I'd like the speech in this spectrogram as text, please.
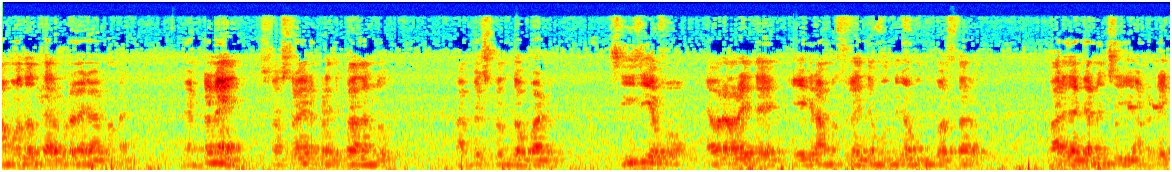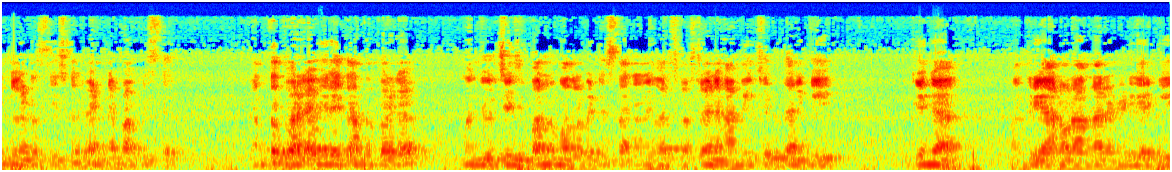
ఆమోదం తెలపడమే కాకుండా వెంటనే స్పష్టమైన ప్రతిపాదనలు పంపించడంతో పాటు సీజీఎఫ్ ఎవరెవరైతే ఏ గ్రామస్తులు అయితే ముందుగా ముందుకు వస్తారో వారి దగ్గర నుంచి అండర్టేకింగ్ లెటర్స్ తీసుకొని వెంటనే పంపిస్తారు. ఎంత త్వరగా వీలైతే అంత త్వరగా మంజూరు చేసి పనులు మొదలు పెట్టిస్తానని వారు స్పష్టమైన హామీ ఇచ్చారు. దానికి ముఖ్యంగా మంత్రి ఆనవ రామనారాయణ రెడ్డి గారికి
